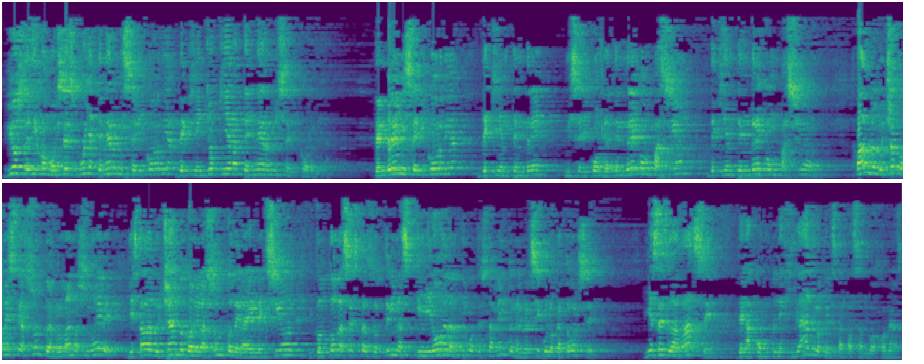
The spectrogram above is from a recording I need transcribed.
Dios le dijo a Moisés, voy a tener misericordia de quien yo quiera tener misericordia. Tendré misericordia de quien tendré misericordia. Tendré compasión de quien tendré compasión. Pablo luchó con este asunto en Romanos 9 y estaba luchando con el asunto de la elección y con todas estas doctrinas y miró al Antiguo Testamento en el versículo 14. Y esa es la base de la complejidad de lo que le está pasando a Jonás.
